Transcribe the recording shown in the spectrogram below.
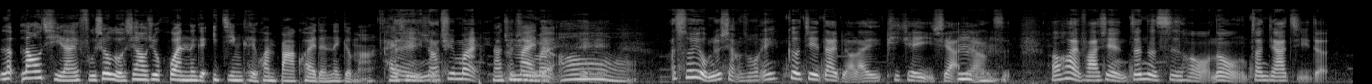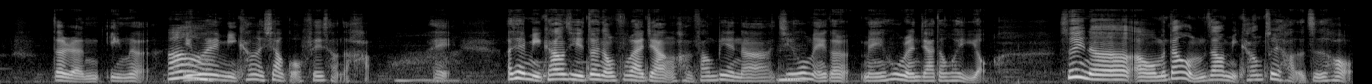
捞捞起来福寿螺是要去换那个一斤可以换八块的那个吗？还是拿去卖？拿去卖的哦啊！所以我们就想说，哎，各界代表来 PK 一下这样子，嗯、然后后来发现真的是吼那种专家级的。的人赢了，因为米糠的效果非常的好，嘿，而且米糠其实对农夫来讲很方便呐，几乎每一个每一户人家都会有，所以呢，呃，我们当我们知道米糠最好的之后，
